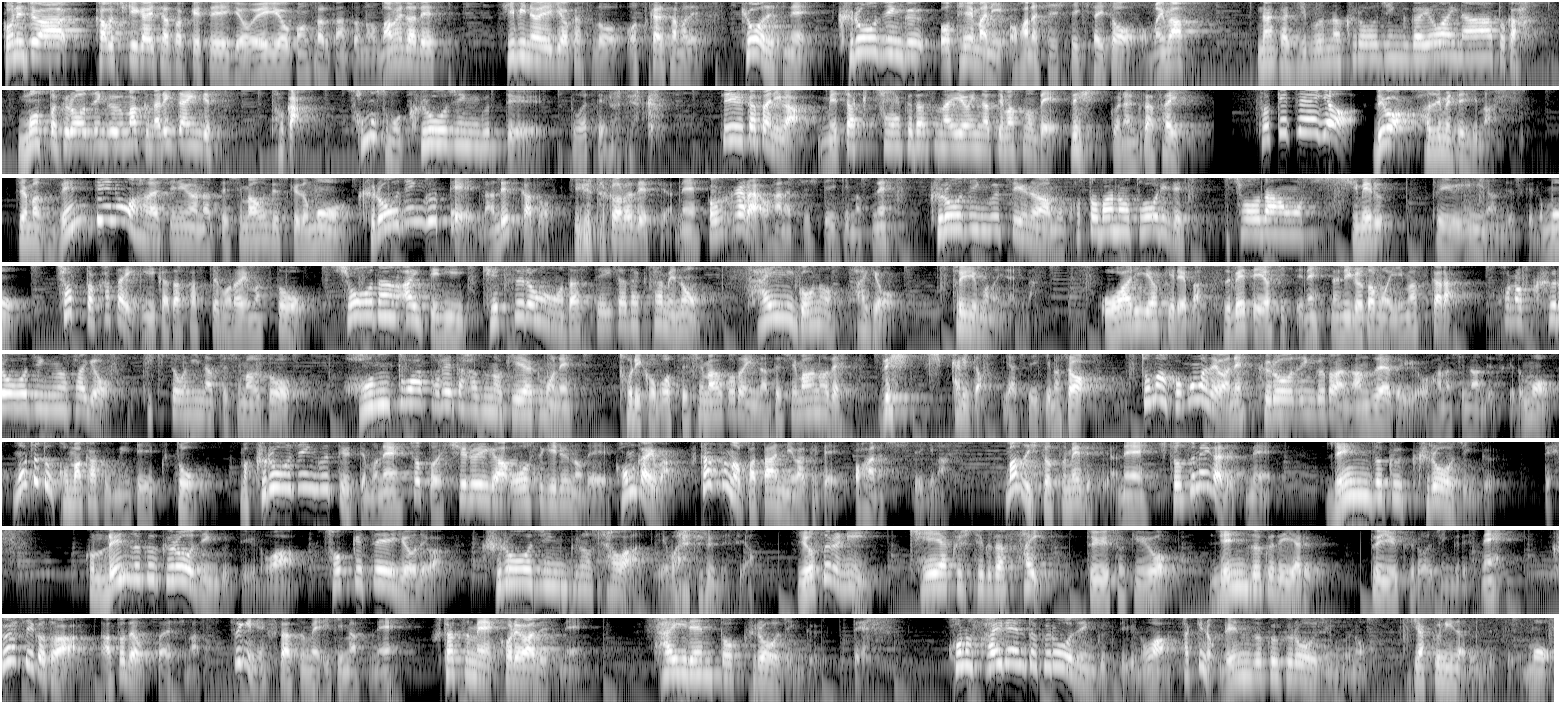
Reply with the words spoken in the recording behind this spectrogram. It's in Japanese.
こんにちは。株式会社即決営業営業コンサルタントの豆田です。日々の営業活動お疲れ様です。今日はですね、クロージングをテーマにお話ししていきたいと思います。なんか自分のクロージングが弱いなとか、もっとクロージング上手くなりたいんですとか、そもそもクロージングってどうやってやるんですか？っていう方にはめちゃくちゃ役立つ内容になってますので、ぜひご覧ください。即決営業では始めていきます。じゃあまず前提のお話にはなってしまうんですけども、クロージングって何ですかというところですよね。ここからお話ししていきますね。クロージングっていうのはもう言葉の通りです。商談を締めるという意味なんですけども、ちょっと硬い言い方させてもらいますと、商談相手に結論を出していただくための最後の作業というものになります。終わり良ければ全てよしってね、何事も言いますから、このクロージングの作業、適当になってしまうと、本当は取れたはずの契約もね、取りこぼしてしまうことになってしまうので、ぜひしっかりとやっていきましょう。と、まあ、ここまではね、クロージングとは何ぞやというお話なんですけども、もうちょっと細かく見ていくと、まあ、クロージングって言ってもね、ちょっと種類が多すぎるので、今回は2つのパターンに分けてお話ししていきます。まず1つ目ですよね。1つ目がですね、連続クロージングです。この連続クロージングっていうのは、即決営業ではクロージングのシャワーって呼ばれてるんですよ。要するに、契約してくださいという訴求を連続でやるというクロージングですね。詳しいことは後でお伝えします。次ね、2つ目いきますね。2つ目、これはですね、サイレントクロージングです。このサイレントクロージングっていうのは、さっきの連続クロージングの逆になるんですけども、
